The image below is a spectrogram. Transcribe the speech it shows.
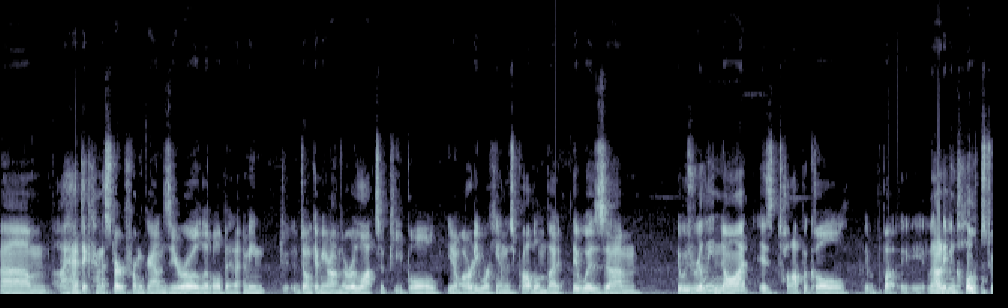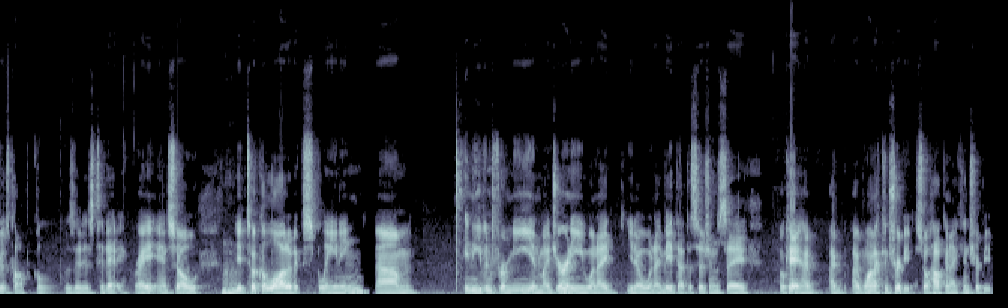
um, I had to kind of start from ground zero a little bit. I mean, don't get me wrong, there were lots of people, you know, already working on this problem, but it was um, it was really not as topical but not even close to as topical as it is today, right? And so mm-hmm. it took a lot of explaining. Um, and even for me in my journey, when I, you know, when I made that decision to say, okay, I, I, I want to contribute. So how can I contribute?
